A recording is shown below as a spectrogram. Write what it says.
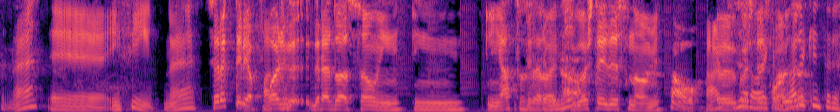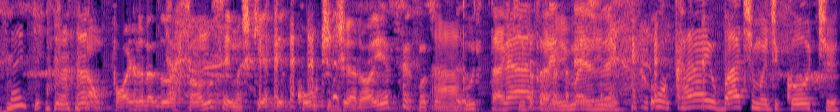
né? É, enfim, né? Será que teria pós-graduação em, em, em atos heróicos? Gostei desse nome. Não, Artes Eu heróicas, desse olha que interessante. Não, pós-graduação eu não sei, mas que ia ter coach de herói ia ser, com certeza. Puta que Ah, pariu, certeza. imagine. O caralho, o Batman de coach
